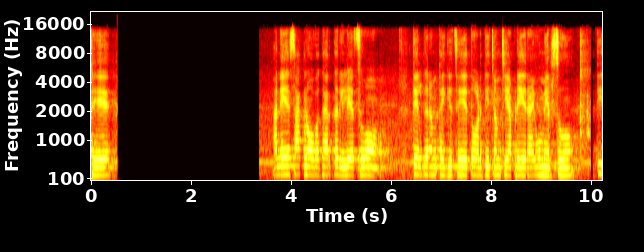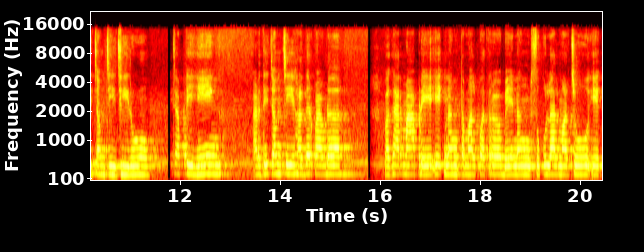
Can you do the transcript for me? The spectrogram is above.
છે. અને શાકનો વઘાર કરી લેશું. તેલ ગરમ થઈ ગયું છે, તો અડધી ચમચી આપણે રાઈ ઉમેરશું. અડધી ચમચી જીરું ચપટી હિંગ, અડધી ચમચી હળદર પાવડર. વઘારમાં આપણે એક નંગ તમાલપત્ર, બે નંગ સૂકું લાલ મરચું, એક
